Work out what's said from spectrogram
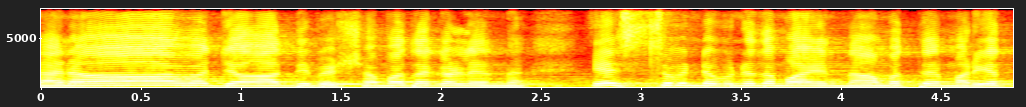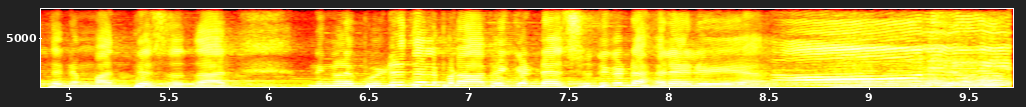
നാനാവജാതി വിഷമതകളിൽ നിന്ന് യേശുവിന്റെ ഉന്നതമായ നാമത്തെ മറിയത്തിന് മധ്യസ്ഥതാൽ നിങ്ങൾ വിടുതൽ പ്രാപിക്കട്ടെ. ശ്രുതികട്ടെ ഹരലുയ ഹല്ലേലൂയ,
